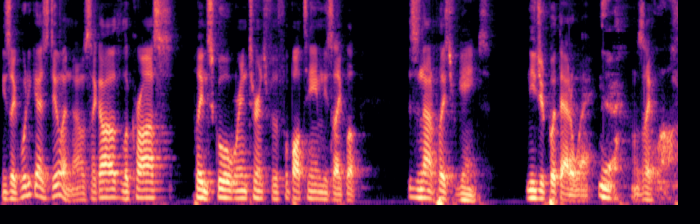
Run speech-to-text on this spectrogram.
He's like, what are you guys doing? And I was like, oh, lacrosse, played in school. We're interns for the football team. And he's like, well, this is not a place for games. Need you to put that away. Yeah. I was like, well,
